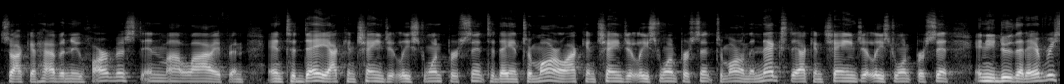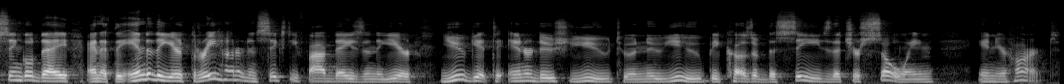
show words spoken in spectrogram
so I could have a new harvest in my life. And, and today I can change at least 1% today. And tomorrow I can change at least 1% tomorrow. And the next day I can change at least 1%. And you do that every single day. And at the end of the year, 365 days in the year, you get to introduce introduce you to a new you because of the seeds that you're sowing in your heart.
